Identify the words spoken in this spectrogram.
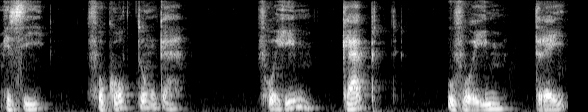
Wir sind von Gott umgeben, von ihm gehabt und von ihm dreht.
